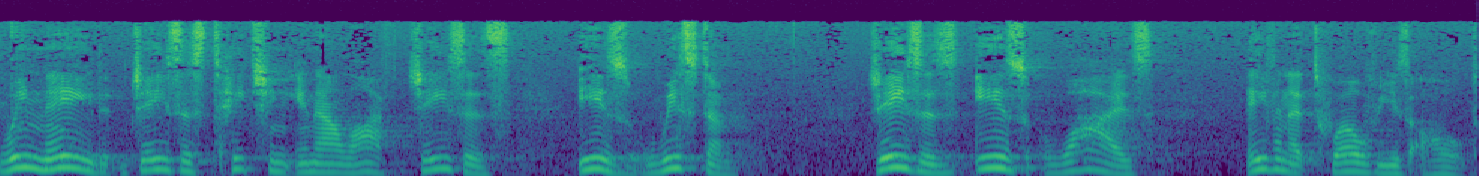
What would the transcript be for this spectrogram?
We need Jesus' teaching in our life. Jesus is wisdom. Jesus is wise, even at 12 years old.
